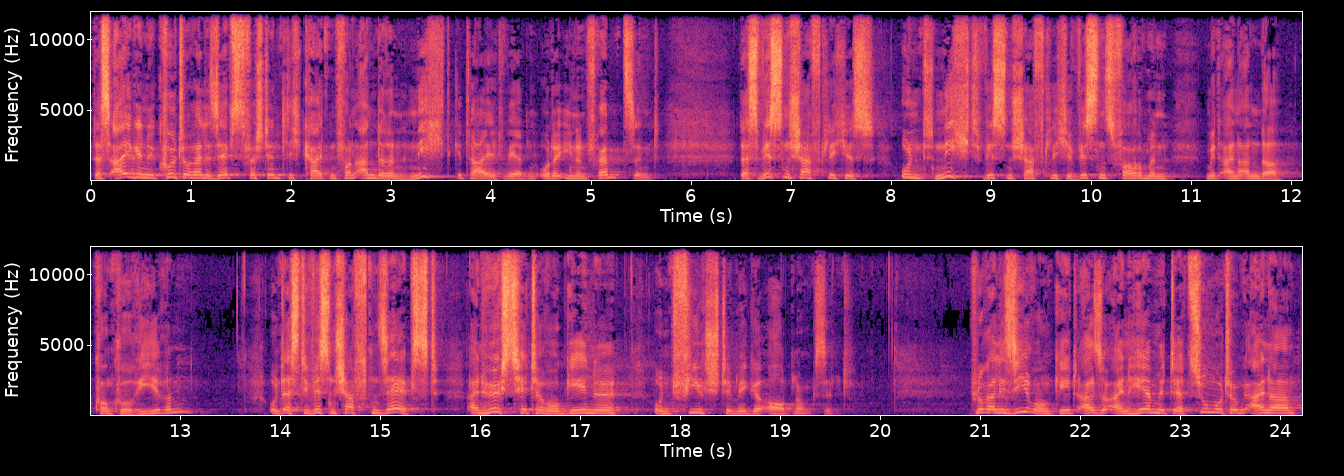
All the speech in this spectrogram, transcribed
dass eigene kulturelle Selbstverständlichkeiten von anderen nicht geteilt werden oder ihnen fremd sind, dass wissenschaftliches und nicht wissenschaftliche Wissensformen miteinander konkurrieren und dass die Wissenschaften selbst eine höchst heterogene und vielstimmige Ordnung sind. Pluralisierung geht also einher mit der Zumutung einer,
